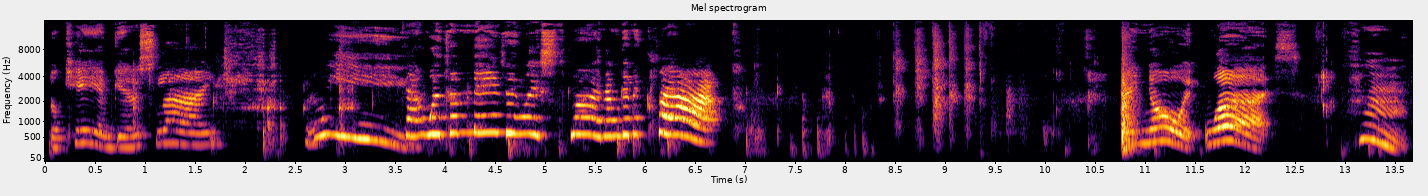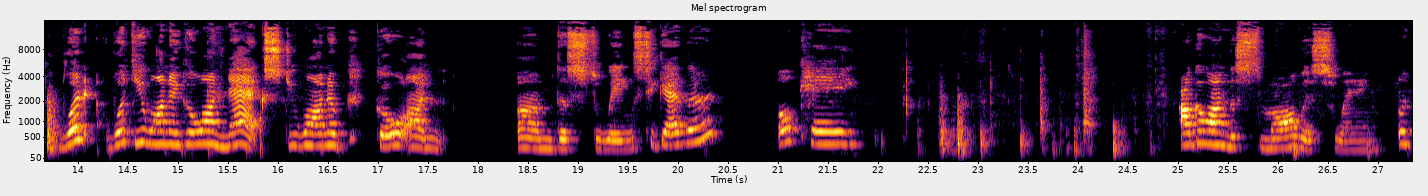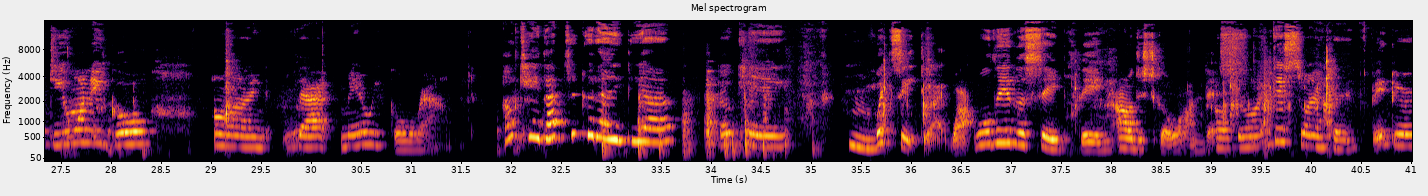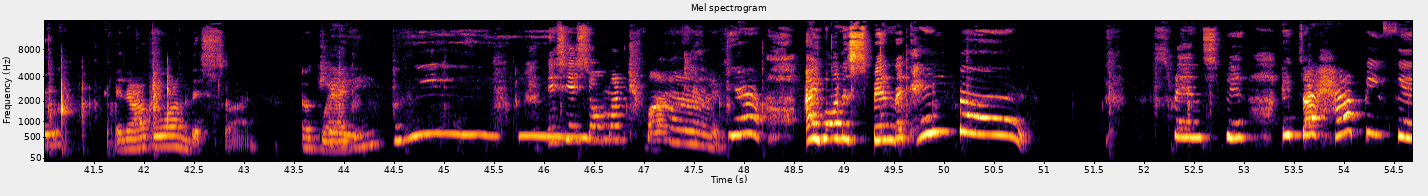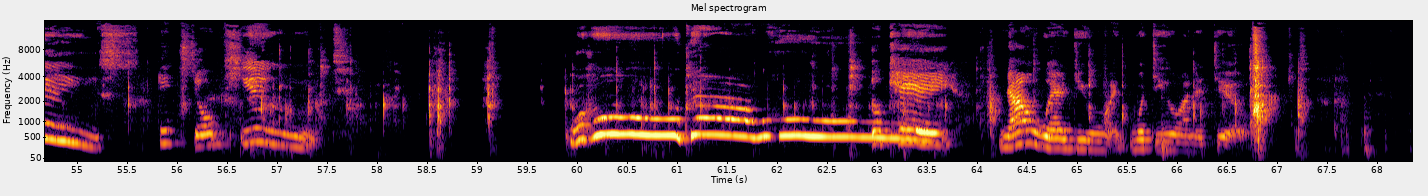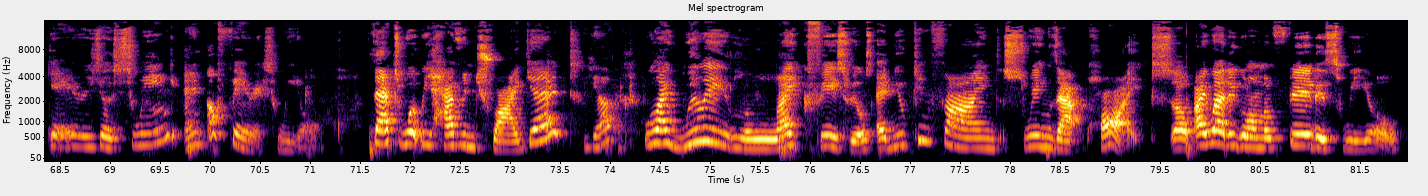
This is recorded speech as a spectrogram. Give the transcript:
Okay, I'm gonna slide. Whee! That was amazingly slide. I'm gonna clap. I know it was. Hmm. What What do you want to go on next? Do you want to go on um the swings together? Okay. I'll go on the smallest swing. Or do you want to go on that merry-go-round? Okay, that's a good idea. Okay. Hmm. What seat do I want? Well, they're the same thing. I'll just go on this, I'll go on this one because it's bigger. And I'll go on this one. Okay. Ready? This is so much fun. Yeah, I want to spin the table. Spin, spin. It's a happy face. It's so cute. Woohoo! Yeah! Woohoo! Okay, now where do you want, what do you want to do? There's a swing and a Ferris wheel. That's what we haven't tried yet? Yep. Well, I really like Ferris wheels, and you can find swings at parks. So I to go on the Ferris wheel.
